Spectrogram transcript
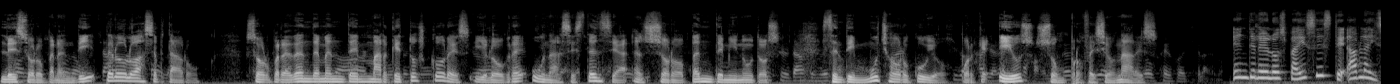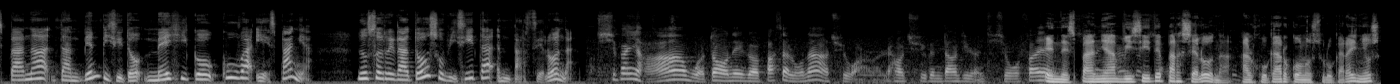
Les sorprendí, pero lo aceptaron. Sorprendentemente marqué dos goles y logré una asistencia en solo 20 minutos. Sentí mucho orgullo porque ellos son profesionales. Entre los países de habla hispana también visitó México, Cuba y España. Nos relató su visita en Barcelona. En España visité Barcelona. Al jugar con los lugareños,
